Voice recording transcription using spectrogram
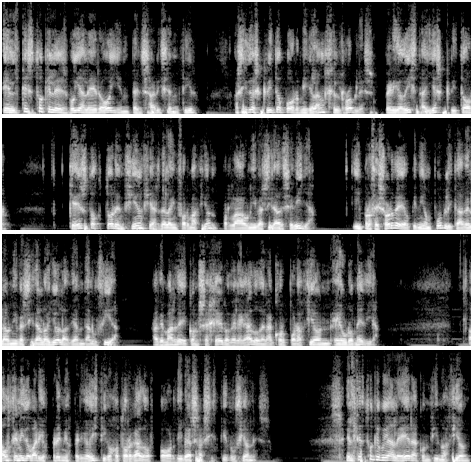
El texto que les voy a leer hoy en Pensar y Sentir ha sido escrito por Miguel Ángel Robles, periodista y escritor, que es doctor en Ciencias de la Información por la Universidad de Sevilla y profesor de Opinión Pública de la Universidad Loyola de Andalucía, además de consejero delegado de la Corporación Euromedia. Ha obtenido varios premios periodísticos otorgados por diversas instituciones. El texto que voy a leer a continuación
